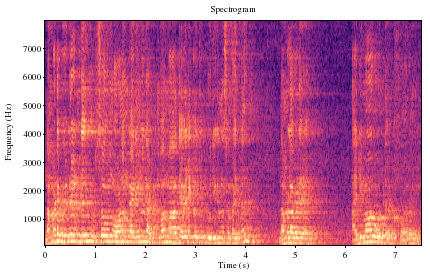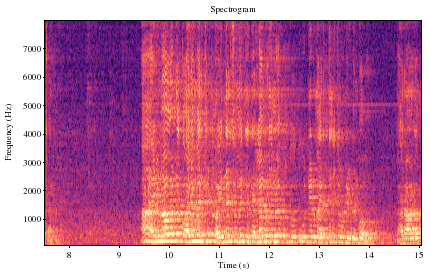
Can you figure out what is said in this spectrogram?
നമ്മുടെ വീട് എന്തെങ്കിലും ഉത്സവം ഓണം കാര്യങ്ങൾ നടക്കുമ്പോൾ മാതേവരെയൊക്കെ വെച്ച് പൂജിക്കുന്ന സമയത്ത് നമ്മളവിടെ അരിമാവ് കൊണ്ട് കോലം വരയ്ക്കാറുണ്ട്. ആ അരിമാവ് കൊണ്ട് കോലം വരച്ചിട്ട് വൈകുന്നേരം സമയത്ത് ഇതെല്ലാം കൂടി നമ്മൾ തൂത്തുകൂട്ടി ഒരു മരത്തിന്റെ ചുവടിൽ ഇടുമ്പോൾ ധാരാളം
